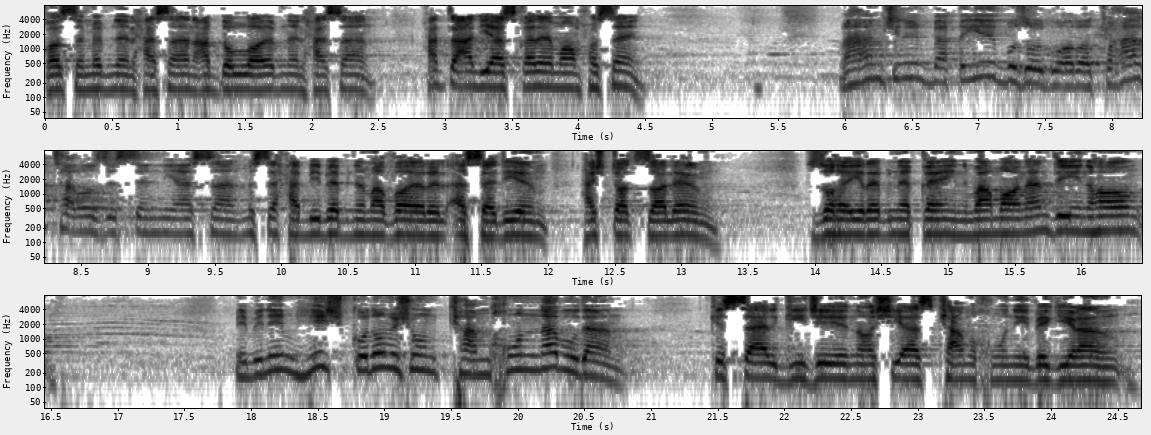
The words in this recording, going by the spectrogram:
قاسم ابن الحسن عبدالله ابن الحسن حتی علی اصغر امام حسین. و همچنین بقیه بزرگوارا تو هر تراز سنی هستن مثل حبیب ابن مظاهر الاسدی 80 ساله زهیر ابن قین و مانند اینها. می‌بینیم هیچ کدومشون کمخون نبودن. که سرگیجه ناشی از کمخونی بگیرن.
